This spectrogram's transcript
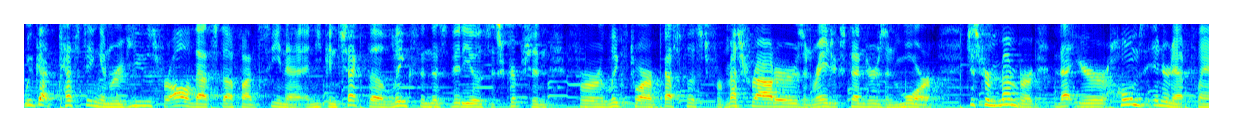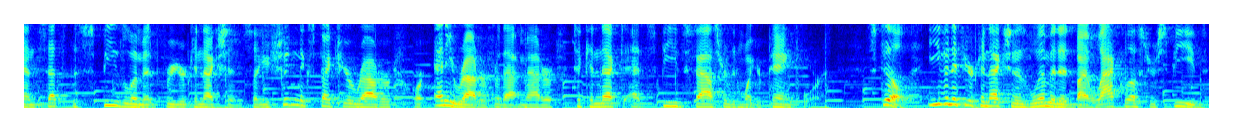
We've got testing and reviews for all of that stuff on CNET, and you can check the links in this video's description for links to our best list for mesh routers and range extenders and more. Just remember that your home's internet plan sets the speed limit for your connection, so you shouldn't expect your router, or any router for that matter, to connect at speeds faster than what you're paying for. Still, even if your connection is limited by lackluster speeds,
